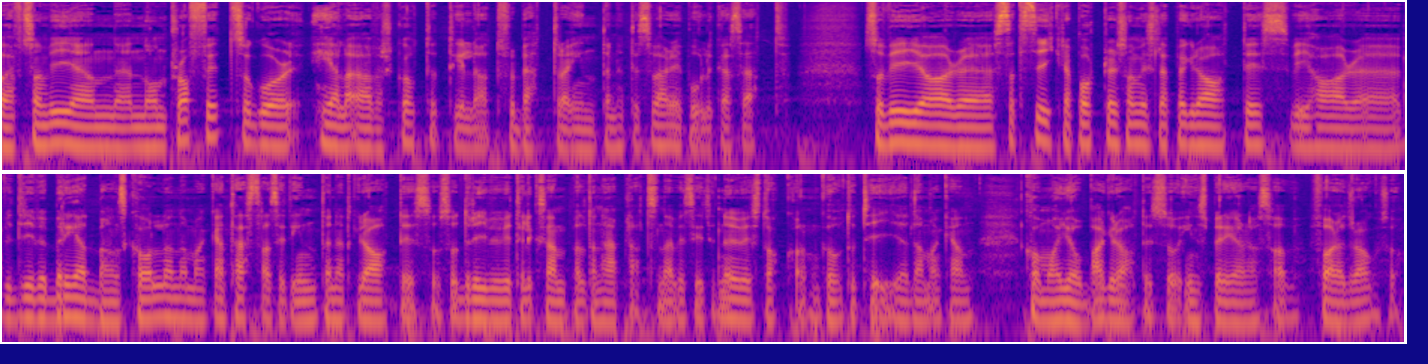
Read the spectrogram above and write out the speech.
Och eftersom vi är en non-profit så går hela överskottet till att förbättra internet i Sverige på olika sätt. Så vi gör eh, statistikrapporter som vi släpper gratis. Vi, har, eh, vi driver Bredbandskollen där man kan testa sitt internet gratis och så driver vi till exempel den här platsen där vi sitter nu i Stockholm, GoTo10, där man kan komma och jobba gratis och inspireras av föredrag och så.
